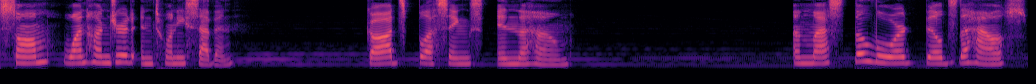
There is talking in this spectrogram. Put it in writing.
Psalm 127 God's Blessings in the Home. Unless the Lord builds the house,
